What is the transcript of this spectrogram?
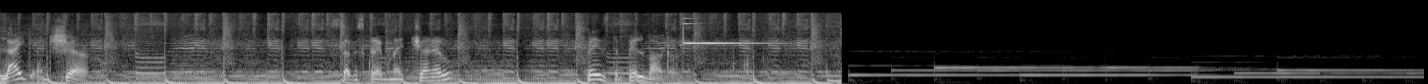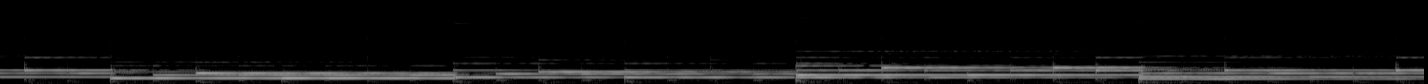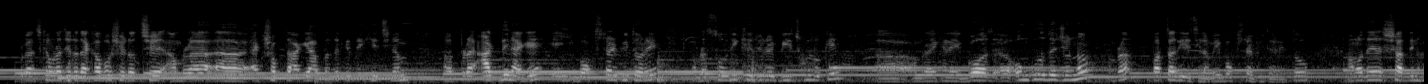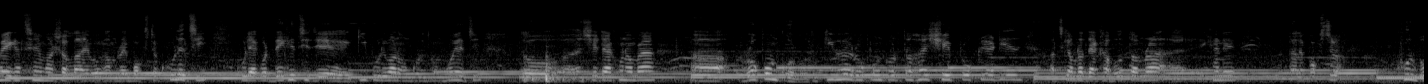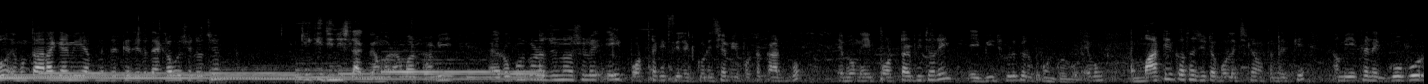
like and share. Subscribe my channel. Press the bell button. আজকে আমরা যেটা দেখাবো সেটা হচ্ছে আমরা এক সপ্তাহ আগে আপনাদেরকে দেখিয়েছিলাম প্রায় আট দিন আগে এই বক্সটার ভিতরে আমরা সৌদি খেজুরের বীজগুলোকে আমরা এখানে গজ অঙ্কুরোদের জন্য আমরা বাচ্চা দিয়েছিলাম এই বক্সটার ভিতরে। তো আমাদের সাত দিন হয়ে গেছে মাসাল্লাহ এবং আমরা এই বক্সটা খুলেছি, খুলে একবার দেখেছি যে কি পরিমাণ অঙ্কুরোদ্গম হয়েছে। তো সেটা এখন আমরা রোপণ করব। তো কীভাবে রোপণ করতে হয় সেই প্রক্রিয়াটি আজকে আমরা দেখাবো। তো আমরা এখানে, তাহলে বক্সটা খুলবো এবং তার আগে আমি আপনাদেরকে যেটা দেখাবো সেটা হচ্ছে কি কি জিনিস লাগবে। আমার আমার, আমি রোপণ করার জন্য আসলে এই পটটাকে সিলেক্ট করেছি। আমি এই পটটা কাটবো এবং এই পটটার ভিতরেই এই বীজগুলোকে রোপণ করব। এবং মাটির কথা যেটা বলেছিলাম আপনাদেরকে, আমি এখানে গোবর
